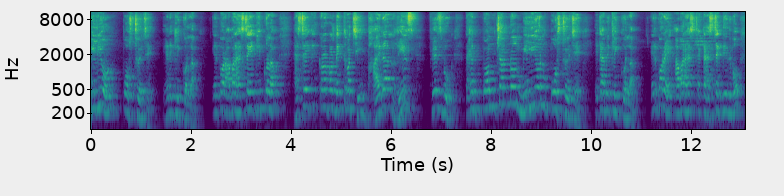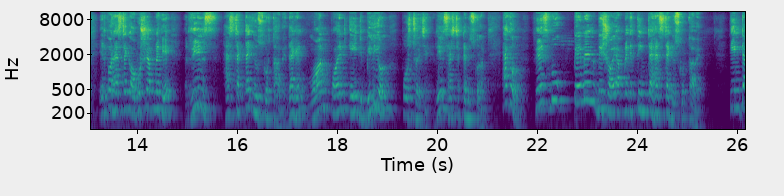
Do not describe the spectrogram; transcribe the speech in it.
মিলিয়ন পোস্ট হয়েছে। এখানে ক্লিক করলাম। এরপর আবার হ্যাশট্যাগে ক্লিক করলাম। হ্যাশট্যাগে ক্লিক করার পর দেখতে পাচ্ছি ভাইরাল রিলস ফেসবুক দেখেন, পঞ্চান্ন মিলিয়ন পোস্ট হয়েছে। এটা আমি ক্লিক করলাম। এরপরে আবার একটা হ্যাশট্যাগ দিয়ে দেবো। এরপর হ্যাশট্যাগে অবশ্যই আপনাকে রিলস হ্যাশট্যাগটা ইউজ করতে হবে। দেখেন one point eight billion post হয়েছে। রিলস হ্যাশট্যাগটা ইউজ করলাম। এখন ফেসবুক পেমেন্ট বিষয়ে আপনাকে তিনটা হ্যাশট্যাগ ইউজ করতে হবে। তিনটা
